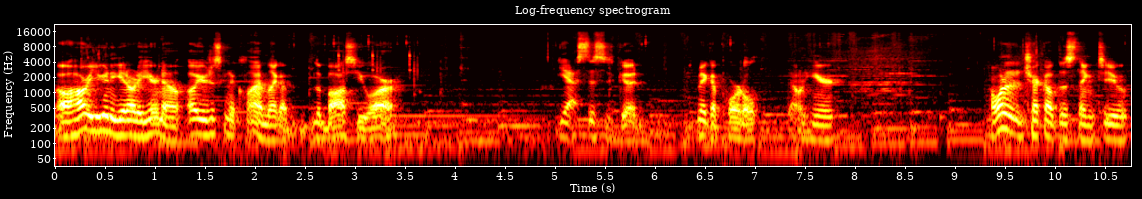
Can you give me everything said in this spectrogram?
Oh, how are you gonna get out of here now? Oh, you're just gonna climb like a, the boss you are. Yes, this is good. Let's make a portal down here. I wanted to check out this thing too.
